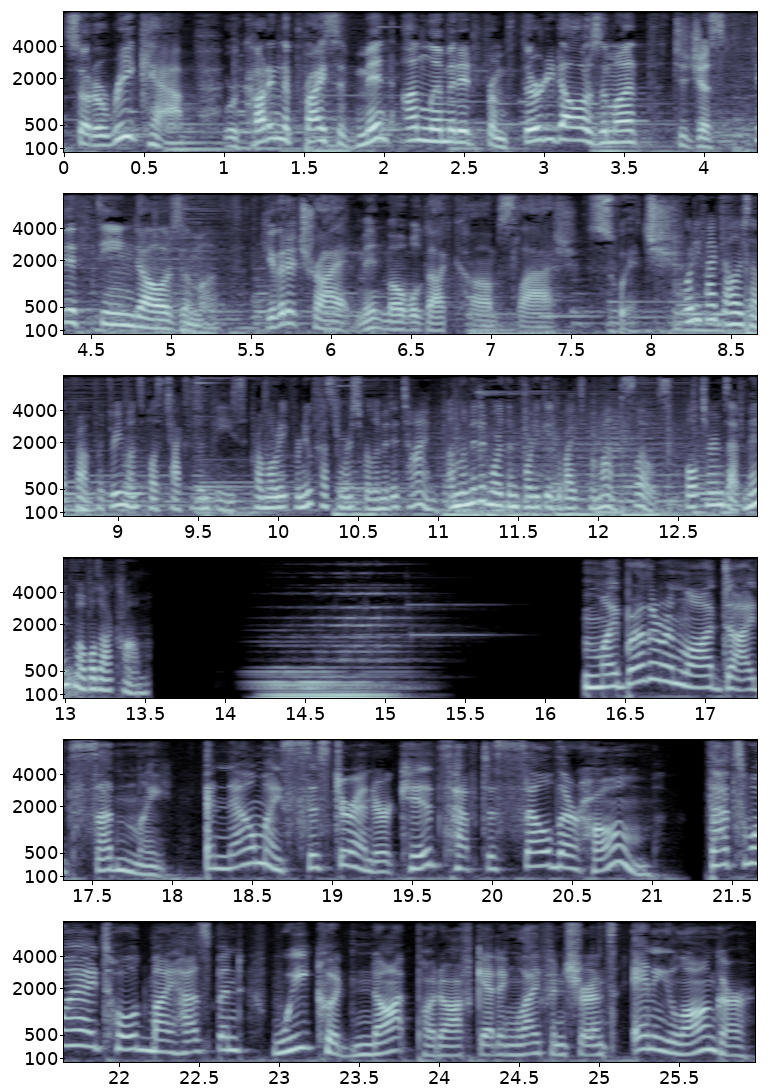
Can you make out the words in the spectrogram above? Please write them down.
So to recap, we're cutting the price of Mint Unlimited from $30 a month to just $15 a month. Give it a try at mintmobile.com slash switch. $45 upfront for three months plus taxes and fees. Promo rate for new customers for limited time. Unlimited more than 40 gigabytes per month. Slows. Full terms at mintmobile.com. My brother in law died suddenly, and now my sister and her kids have to sell their home. That's why I told my husband we could not put off getting life insurance any longer.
